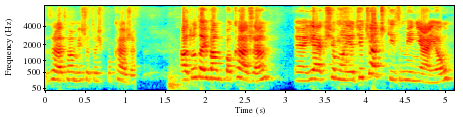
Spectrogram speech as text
zaraz Wam jeszcze coś pokażę. A tutaj Wam pokażę, e, jak się moje dzieciaczki zmieniają.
